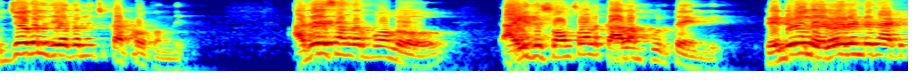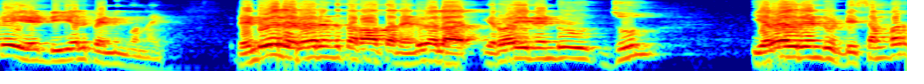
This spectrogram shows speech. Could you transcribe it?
ఉద్యోగుల జీతం నుంచి కట్ అవుతుంది. అదే సందర్భంలో ఐదు సంవత్సరాల కాలం పూర్తయింది. రెండు వేల ఇరవై రెండు నాటికే ఏ డిఎల్ పెండింగ్ ఉన్నాయి. రెండు వేల ఇరవై రెండు తర్వాత రెండు వేల ఇరవై రెండు జూన్ ఇరవై రెండు డిసెంబర్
